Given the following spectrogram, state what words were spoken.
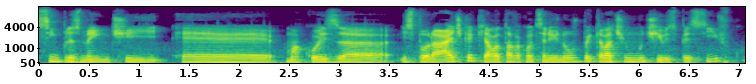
simplesmente é, uma coisa esporádica, que ela estava acontecendo de novo porque ela tinha um motivo específico,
